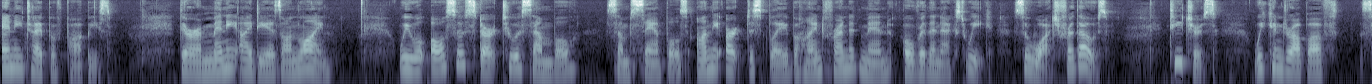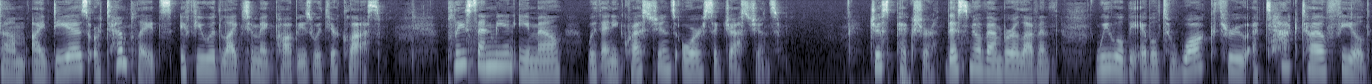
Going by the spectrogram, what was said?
any type of poppies. There are many ideas online. We will also start to assemble some samples on the art display behind front admin over the next week, so watch for those. Teachers, we can drop off some ideas or templates if you would like to make poppies with your class please send me an email with any questions or suggestions. Just picture this November 11th, we will be able to walk through a tactile field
